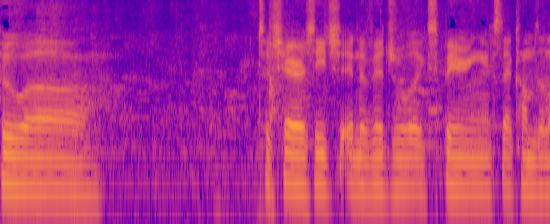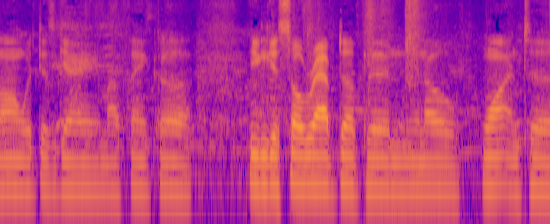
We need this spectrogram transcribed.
to uh, to cherish each individual experience that comes along with this game. I think uh, you can get so wrapped up in you know wanting to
